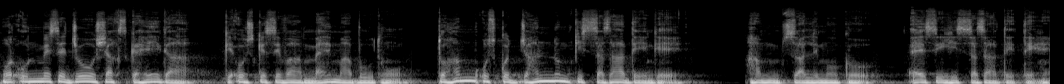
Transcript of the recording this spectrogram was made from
اور ان میں سے جو شخص کہے گا کہ اس کے سوا میں معبود ہوں، تو ہم اس کو جہنم کی سزا دیں گے۔ ہم ظالموں کو ایسی ہی سزا دیتے ہیں۔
